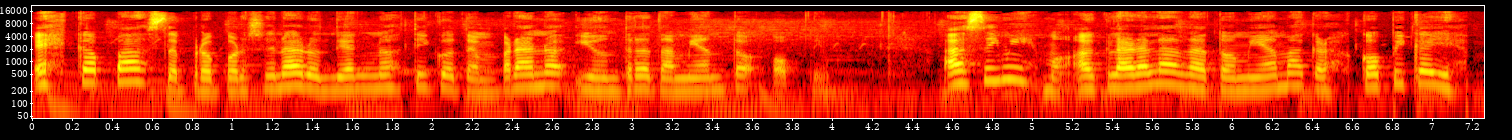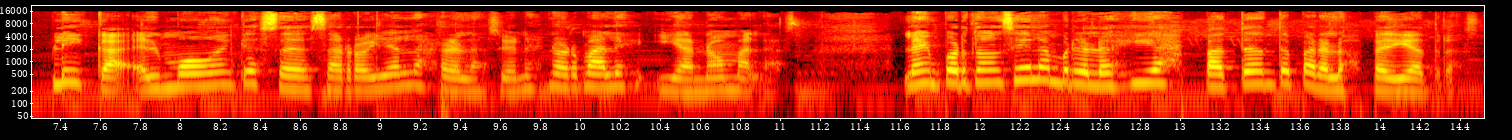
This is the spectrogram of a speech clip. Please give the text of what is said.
es capaz de proporcionar un diagnóstico temprano y un tratamiento óptimo. Asimismo, aclara la anatomía macroscópica y explica el modo en que se desarrollan las relaciones normales y anómalas. La importancia de la embriología es patente para los pediatras,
